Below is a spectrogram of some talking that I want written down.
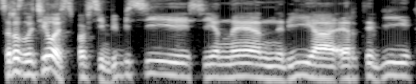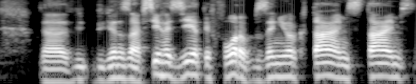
Це розлетілось по всім BBC, CNN, RIA, RTV, е, я не знаю, всі газети, Forbes, The New York Times, Times.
